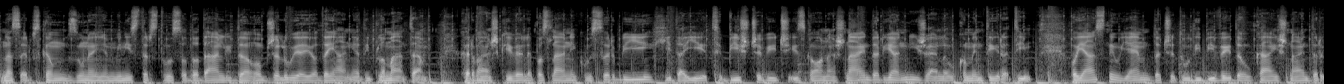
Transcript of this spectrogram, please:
Na srpskem zunanjem ministrstvu so dodali, da obžalujejo dejanja diplomata. Hrvaški veleposlanik v Srbiji, Hidajet Biščevič, izgona Schneiderja ni želel komentirati. Pojasnil je, da če tudi bi vedel, kaj, Schneider,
